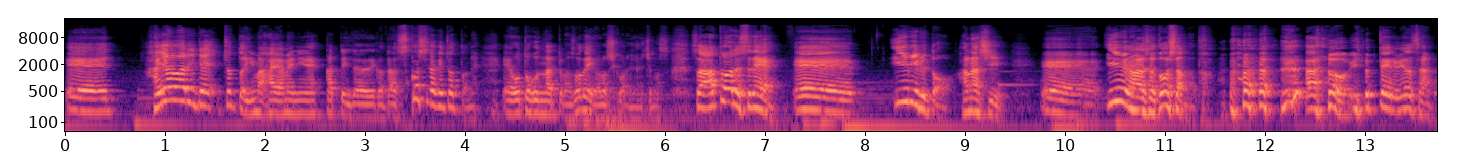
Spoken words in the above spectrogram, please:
えー、早割で、ちょっと今早めにね、買っていただいた方は少しだけちょっとね、えー、お得になってますので、よろしくお願いします。さあ、あとはですね、えー、イービルと話、えー、イーメの話はどうしたんだと あの、言っている皆さん。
